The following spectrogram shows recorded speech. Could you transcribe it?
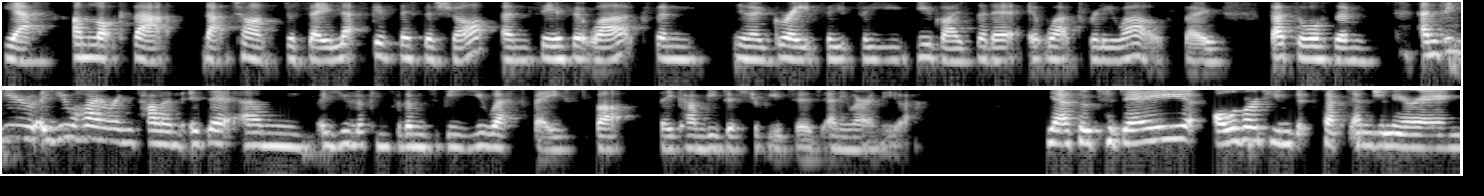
yeah, unlock that that chance to say, let's give this a shot and see if it works. And you know, great for for you you guys that it it worked really well. So that's awesome. And are you are you hiring talent? Is it um are you looking for them to be US based, but they can be distributed anywhere in the US? Yeah, so today all of our teams except engineering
